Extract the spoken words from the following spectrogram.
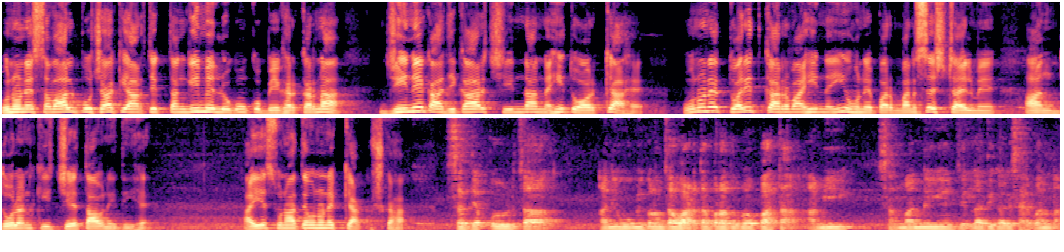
उन्होंने सवाल पूछा कि आर्थिक तंगी में लोगों को बेघर करना, जीने का अधिकार छीनना नहीं तो और क्या है? उन्होंने त्वरित कार्यवाही नहीं होने पर मनसे स्टाइल में आंदोलन की चेतावनी दी है। आइए सुनाते हैं उन्होंने क्या कुछ कहा। सध्या कोविडचा आणि ओमिक्रॉनचा वाढता प्रादुर्भाव पाहता आम्ही सन्माननीय जिल्हाधिकारी साहेबांना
